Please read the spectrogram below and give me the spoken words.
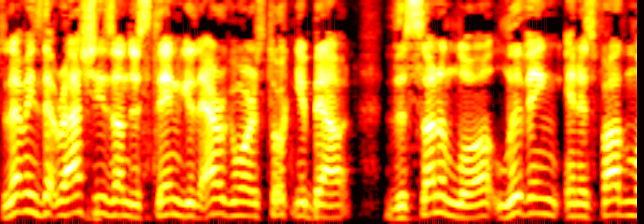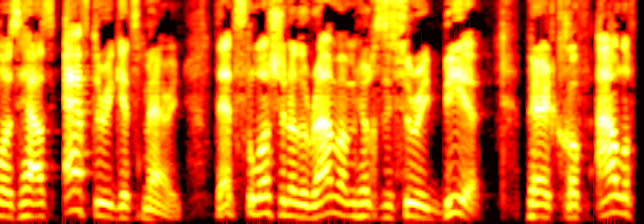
So that means that Rashi is understanding that Aragamar is talking about the son-in-law living in his father-in-law's house after he gets married. That's the Lashon of the Rambam, Hilchzisuri Bia, Perik Chof Aleph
